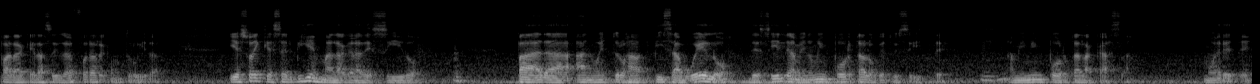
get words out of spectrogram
para que la ciudad fuera reconstruida. Y eso hay que ser bien mal agradecido para a nuestros bisabuelos decirle a mí no me importa lo que tú hiciste, a mí me importa la casa, muérete.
